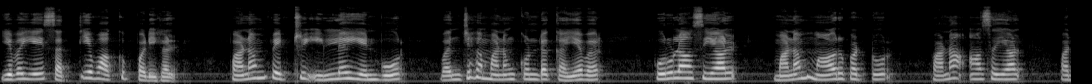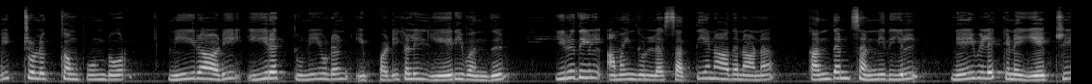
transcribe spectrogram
இவையே சத்தியவாக்கு படிகள். பணம் பெற்று இல்லை என்போர் வஞ்சக மனம் கொண்ட கயவர் பொருளாசையால் மனம் மாறுபட்டோர் பண ஆசையால் படிற்றொழுக்கம் பூண்டோர் நீராடி ஈரத் துணியுடன் இப்படிகளில் ஏறி வந்து இறுதியில் அமைந்துள்ள சத்தியநாதனான கந்தன் சந்நிதியில் நெய்விளக்கினை ஏற்றி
